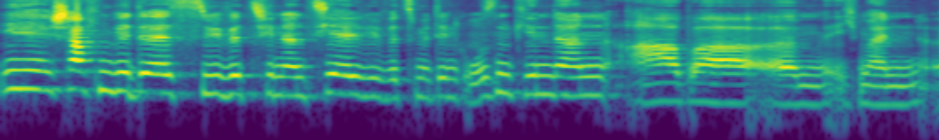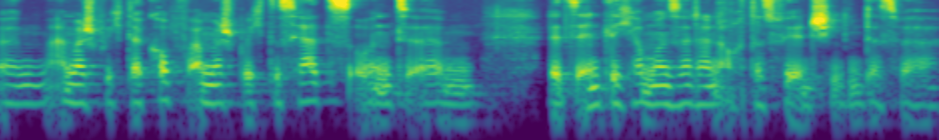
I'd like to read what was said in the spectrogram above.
Wie schaffen wir das? Wie wird's finanziell? Wie wird's mit den großen Kindern? Aber ähm, ich meine, ähm, einmal spricht der Kopf, einmal spricht das Herz und ähm, letztendlich haben wir uns ja dann auch dafür entschieden, dass wir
